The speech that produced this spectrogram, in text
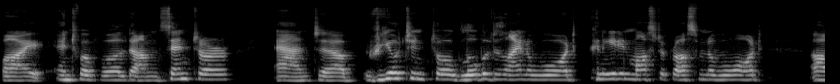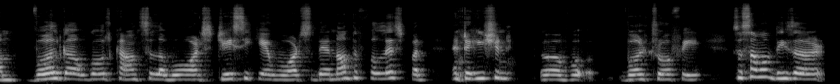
by Antwerp World Diamond Center, and uh, Rio Tinto Global Design Award, Canadian Master Craftsman Award, um, World Gold Council Awards, JCK Awards. So they're not the full list, but and Tahitian uh, World Trophy. So some of these are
